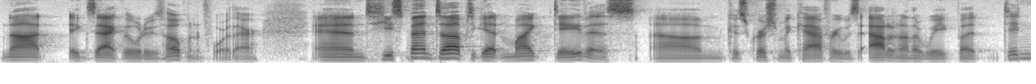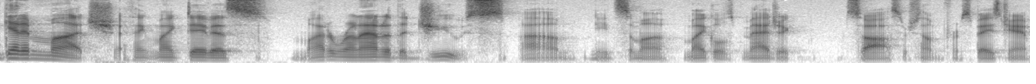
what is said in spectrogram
not exactly what he was hoping for there. And he spent up to get Mike Davis because um, Christian McCaffrey was out another week, but didn't get him much. I think Mike Davis might have run out of the juice. Um, needs some of Michael's magic sauce or something from Space Jam.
